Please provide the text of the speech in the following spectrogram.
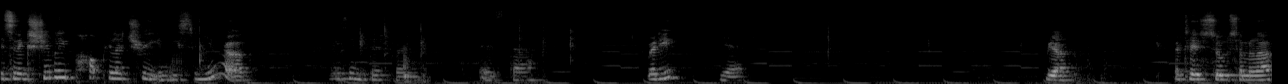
it's an extremely popular treat in Eastern Europe. Anything different is there? Ready? Yeah. Yeah. It tastes so similar.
